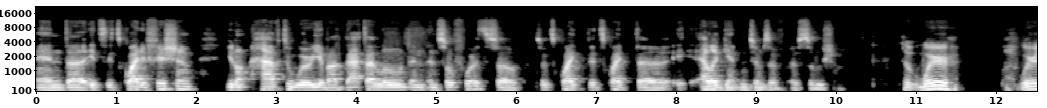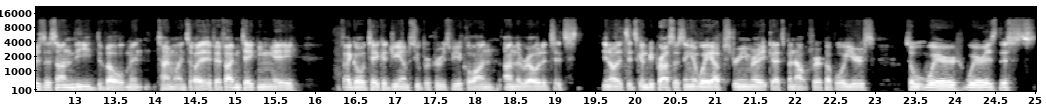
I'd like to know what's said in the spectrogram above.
and uh, it's it's quite efficient. You don't have to worry about data load and, and so forth. So so it's quite it's quite uh, elegant in terms of, of solution. So where where is this on the development timeline? So if, if I'm taking a if I go take a GM Super Cruise vehicle on on the road, it's it's you know it's it's going to be processing it way upstream, right? That's been out for a couple of years. So where where is this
